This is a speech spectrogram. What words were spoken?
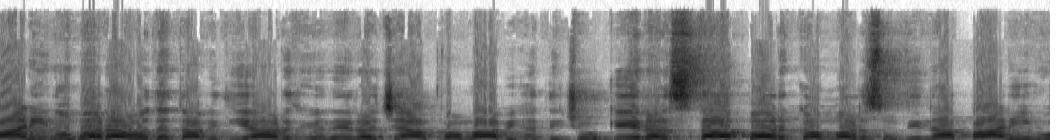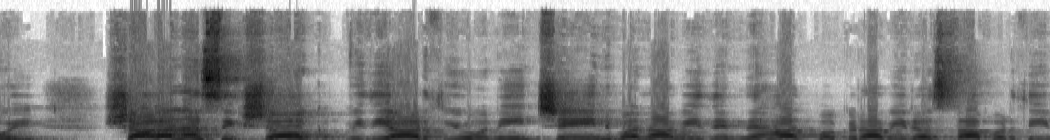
પાણીનો ભરાવો થતા વિદ્યાર્થીઓને રજા આપવામાં આવી હતી. જોકે રસ્તા પર કમર સુધીના પાણી હોય, શાળાના શિક્ષક વિદ્યાર્થીઓની ચેઇન બનાવી તેમને હાથ પકડાવી રસ્તા પરથી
